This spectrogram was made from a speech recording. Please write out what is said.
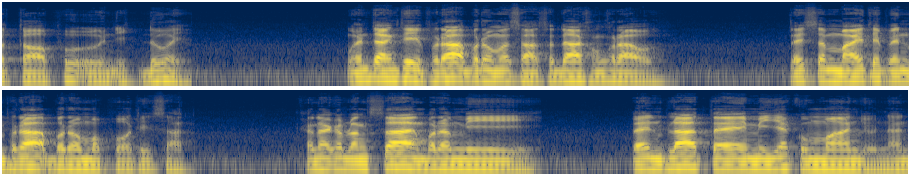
ชน์ต่อผู้อื่นอีกด้วย เหมือนดังที่พระบรมศาสดาของเรา ในสมัยที่เป็นพระบรมโพธิสัตว์ขณะกำลังสร้างบารมี เป็นพระเตมียกุมารอยู่นั้น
